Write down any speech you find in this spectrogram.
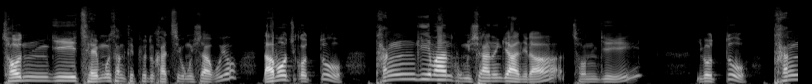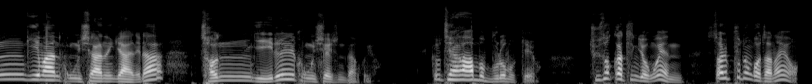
전기 재무상태표도 같이 공시하고요. 나머지 것도 단기만 공시하는 게 아니라 전기 이것도 단기만 공시하는 게 아니라 전기를 공시해 준다고요. 그럼 제가 한번 물어볼게요. 주석 같은 경우엔 썰 푸는 거잖아요.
